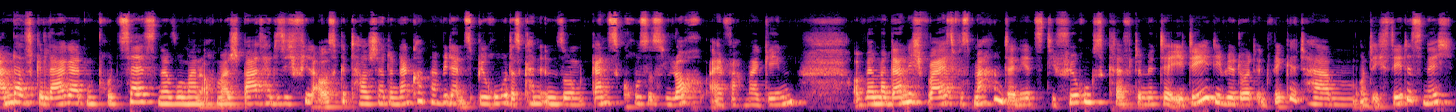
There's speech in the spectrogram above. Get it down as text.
anders gelagerten Prozess, ne, wo man auch mal Spaß hatte, sich viel ausgetauscht hat und dann kommt man wieder ins Büro. Das kann in so ein ganz großes Loch einfach mal gehen. Und wenn man dann nicht weiß, was machen denn jetzt die Führungskräfte mit der Idee, die wir dort entwickelt haben und ich sehe das nicht,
